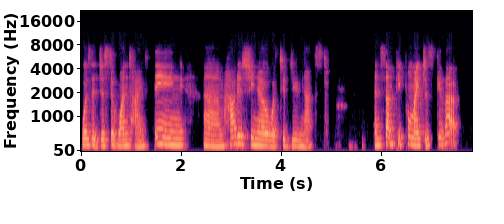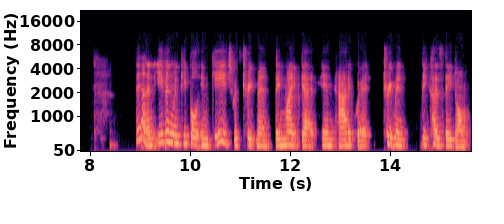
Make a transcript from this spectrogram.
Was it just a one time thing? Um, how does she know what to do next? And some people might just give up. Then, even when people engage with treatment, they might get inadequate treatment because they don't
